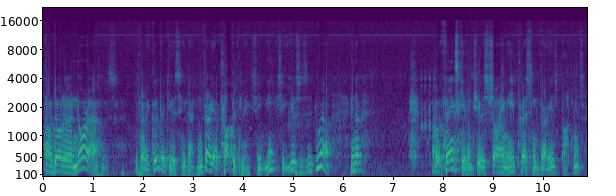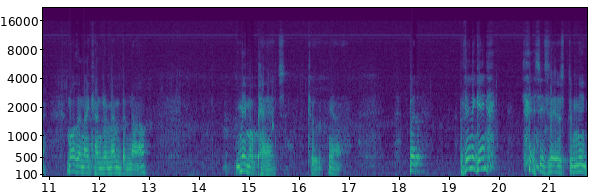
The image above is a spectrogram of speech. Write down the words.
our daughter Nora, who's very good at using that, and very appropriately, she she uses it well. You know, over Thanksgiving, she was showing me pressing various buttons, more than I can remember now memo pads too. Yeah, know. But then again, she says to me,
